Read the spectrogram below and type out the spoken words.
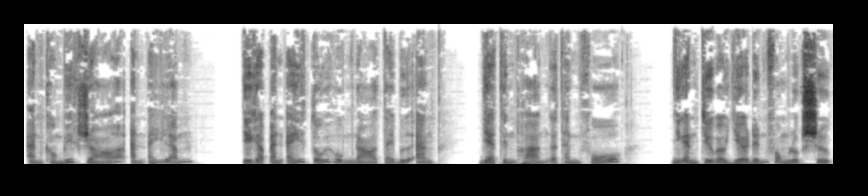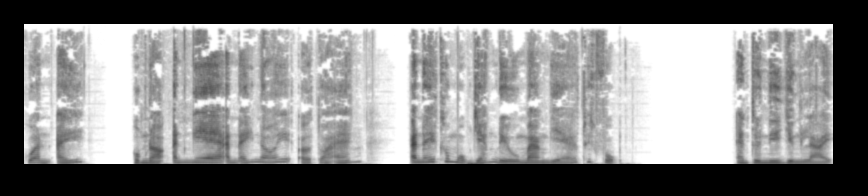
Anh không biết rõ anh ấy lắm. Chỉ gặp anh ấy tối hôm nọ tại bữa ăn và thỉnh thoảng ở thành phố. Nhưng anh chưa bao giờ đến phòng luật sư của anh ấy. Hôm nọ anh nghe anh ấy nói ở tòa án. Anh ấy có một dáng điệu mang vẻ thuyết phục. Anthony dừng lại.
